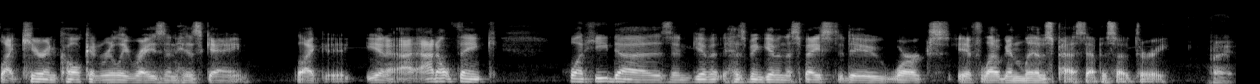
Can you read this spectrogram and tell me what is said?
like Kieran Culkin really raising his game. Like, you know, I, I don't think what he does and given has been given the space to do works if Logan lives past episode three. Right.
